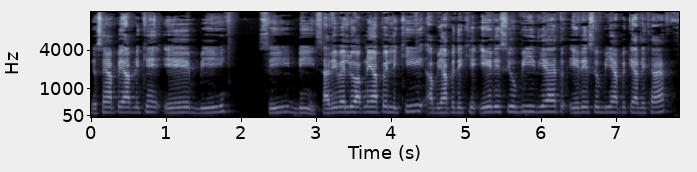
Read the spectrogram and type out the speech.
जैसे यहाँ पे आप लिखें ए बी सी डी सारी वैल्यू आपने यहाँ पे लिखी। अब यहाँ पे देखिए ए रेशियो बी दिया है तो ए रेशियो बी यहाँ पे क्या लिखा है?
